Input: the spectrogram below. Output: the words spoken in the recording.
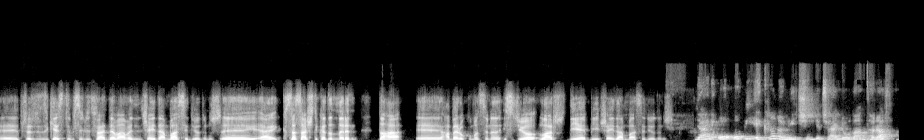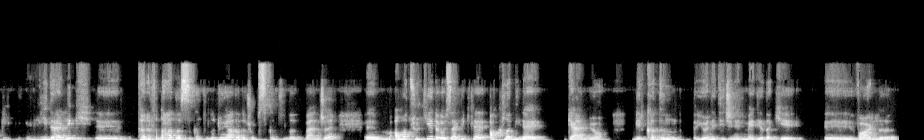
Ee, sözünüzü kestim. Siz lütfen devam edin. Şeyden bahsediyordunuz. Ee, kısa saçlı kadınların daha e, haber okumasını istiyorlar diye bir şeyden bahsediyordunuz. Yani o, o bir ekran önü için geçerli olan taraf. Bir liderlik e, tarafı daha da sıkıntılı. Dünyada da çok sıkıntılı bence. E, ama Türkiye'de özellikle akla bile gelmiyor. Bir kadın yöneticinin medyadaki e, varlığı.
